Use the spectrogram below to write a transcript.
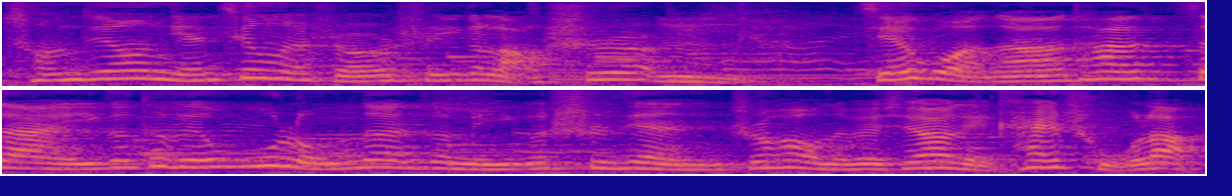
曾经年轻的时候是一个老师。嗯，结果呢，他在一个特别乌龙的这么一个事件之后呢，被学校给开除了。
